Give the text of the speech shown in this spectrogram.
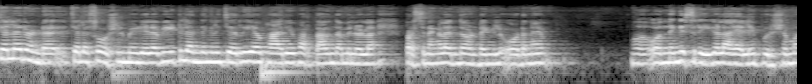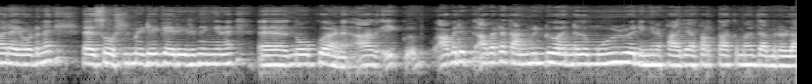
ചിലരുണ്ട് ചില സോഷ്യൽ മീഡിയയിൽ വീട്ടിൽ എന്തെങ്കിലും ചെറിയ ഭാര്യ ഭർത്താവും തമ്മിലുള്ള പ്രശ്നങ്ങൾ എന്തോ ഉണ്ടെങ്കിൽ ഉടനെ ഒന്നെങ്കിൽ സ്ത്രീകളായ അല്ലെങ്കിൽ പുരുഷന്മാരായ ഉടനെ സോഷ്യൽ മീഡിയ കയറിയിരുന്ന് ഇങ്ങനെ നോക്കുകയാണ് അവർ അവരുടെ കൺമുൻപ് വന്നത് മുഴുവൻ ഇങ്ങനെ ഭാര്യ ഭർത്താക്കന്മാർ തമ്മിലുള്ള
